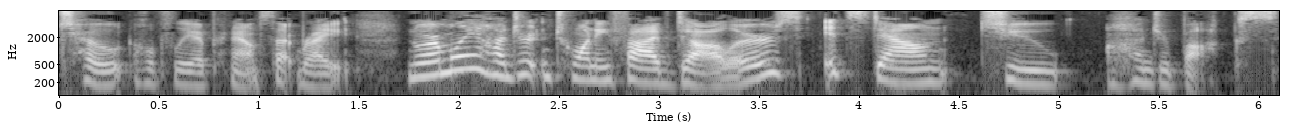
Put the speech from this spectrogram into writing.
tote. Hopefully, I pronounced that right. Normally $125. It's down to 100 bucks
